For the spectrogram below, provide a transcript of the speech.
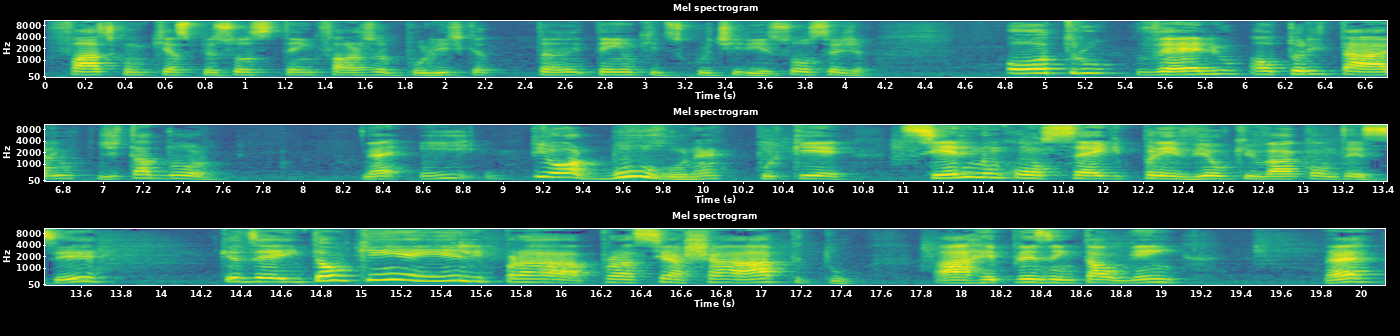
faz com que as pessoas tenham que falar sobre política, tenham que discutir isso. Ou seja, outro velho autoritário ditador. Né? E pior, burro, né? Porque se ele não consegue prever o que vai acontecer, quer dizer, então quem é ele para se achar apto a representar alguém? Né?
